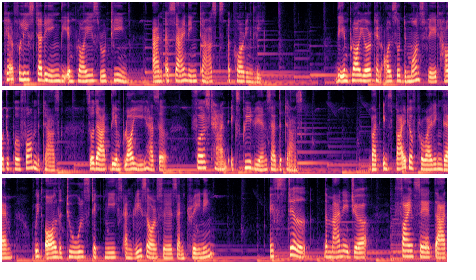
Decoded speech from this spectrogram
carefully studying the employee's routine and assigning tasks accordingly. The employer can also demonstrate how to perform the task so that the employee has a first hand experience at the task. But in spite of providing them with all the tools, techniques, and resources and training, if still the manager finds it that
